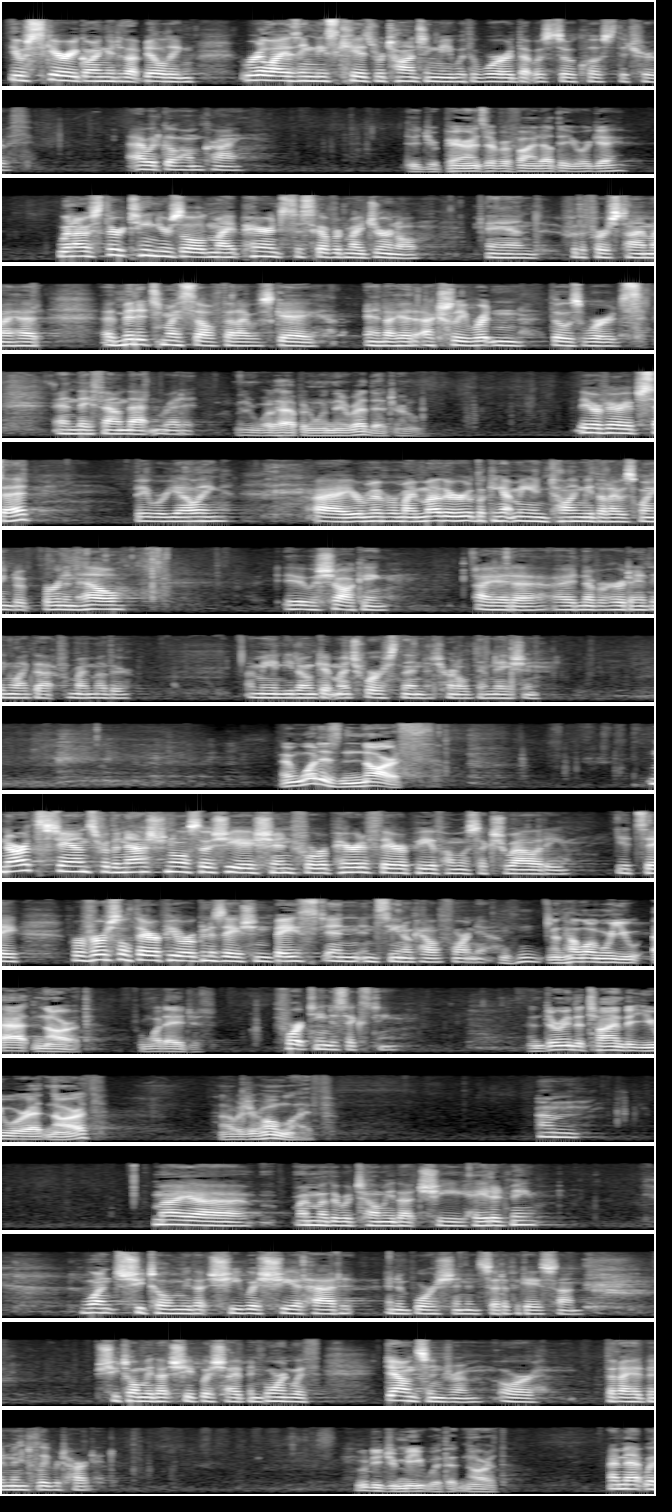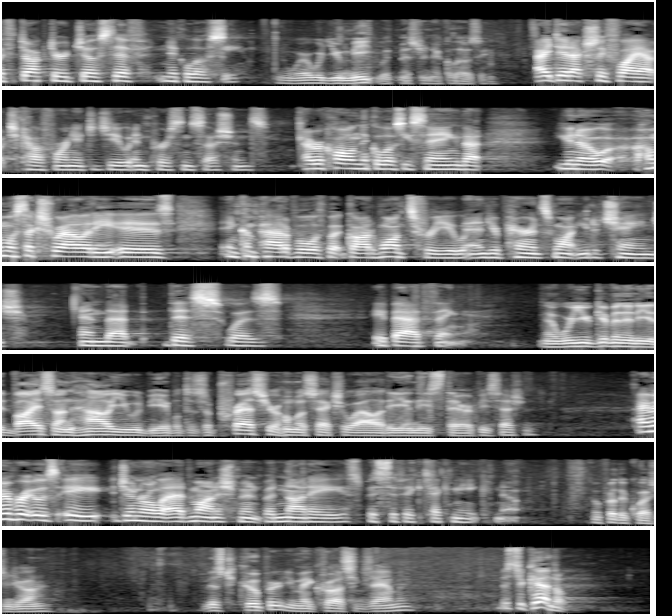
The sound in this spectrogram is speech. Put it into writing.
It was scary going into that building, realizing these kids were taunting me with a word that was so close to the truth. I would go home crying. Did your parents ever find out that you were gay? When I was 13 years old, my parents discovered my journal, and for the first time, I had admitted to myself that I was gay and I had actually written those words, and they found that and read it. And what happened when they read that journal? They were very upset. They were yelling. I remember my mother looking at me and telling me that I was going to burn in hell. It was shocking. I had, uh, I had never heard anything like that from my mother. I mean, you don't get much worse than eternal damnation. And what is NARTH? NARTH stands for the National Association for Reparative Therapy of Homosexuality. It's a reversal therapy organization based in Encino, California. Mm-hmm. And how long were you at NARTH? From what ages? 14 to 16. And during the time that you were at NARTH, how was your home life? Um, my, uh, my mother would tell me that she hated me. Once she told me that she wished she had had an abortion instead of a gay son. She told me that she'd wish I had been born with Down syndrome or that I had been mentally retarded. Who did you meet with at NARTH? I met with Dr. Joseph Nicolosi. And where would you meet with Mr. Nicolosi? I did actually fly out to California to do in person sessions. I recall Nicolosi saying that, you know, homosexuality is incompatible with what God wants for you, and your parents want you to change, and that this was a bad thing. Now, were you given any advice on how you would be able to suppress your homosexuality in these therapy sessions? I remember it was a general admonishment, but not a specific technique, no. No further questions, Your Honor. Mr. Cooper, you may cross examine. Mr. Kendall,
